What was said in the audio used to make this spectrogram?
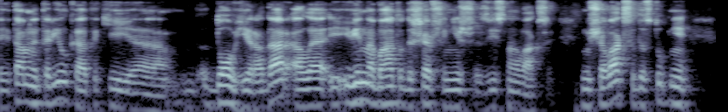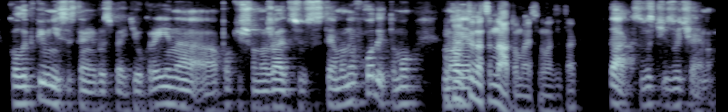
і там не тарілка, а такий е, довгий радар, але і він набагато дешевший, ніж, звісно, авакси. Тому що авакси доступні колективній системі безпеки. Україна а, поки що, на жаль, в цю систему не входить, тому ну, має колективна це НАТО мається на увазі, так? Так, звич- звичайно.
